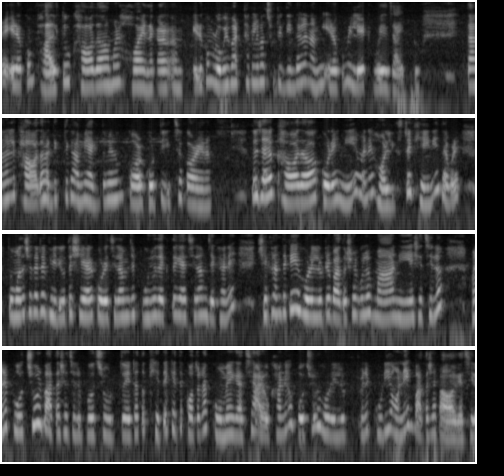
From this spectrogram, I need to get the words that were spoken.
আর এরকম ফালতু খাওয়া দাওয়া আমার হয় না, কারণ এরকম রবিবার থাকলে বা ছুটির দিন থাকলে আমি এরকমই লেট হয়ে যায় একটু। তা নাহলে খাওয়া দাওয়ার দিক থেকে আমি একদম এরকম কর- করতে ইচ্ছা করে না। তো যাই হোক খাওয়া দাওয়া করে নিয়ে মানে হরলিক্সটা খেয়ে নিই তারপরে তোমাদের সাথে একটা ভিডিওতে শেয়ার করেছিলাম যে পুজো দেখতে গেছিলাম যেখানে, সেখান থেকেই হরিলুটের বাতাসাগুলো মা নিয়ে এসেছিল। মানে প্রচুর বাতাসা ছিল প্রচুর। তো এটা তো খেতে খেতে কতটা কমে গেছে, আর ওখানেও প্রচুর হরিলুট মানে কুড়ি অনেক বাতাসা পাওয়া গেছিল।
